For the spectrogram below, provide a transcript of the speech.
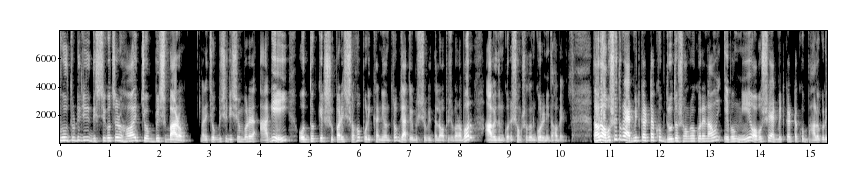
ভুল ত্রুটি যদি দৃষ্টিগোচর হয় চব্বিশ বারো মানে চব্বিশে ডিসেম্বরের আগেই অধ্যক্ষের সুপারিশ সহ পরীক্ষা নিয়ন্ত্রক জাতীয় বিশ্ববিদ্যালয় অফিস বরাবর আবেদন করে সংশোধন করে নিতে হবে। তাহলে অবশ্যই তোমরা অ্যাডমিট কার্ডটা খুব দ্রুত সংগ্রহ করে নাও এবং নিয়ে অবশ্যই অ্যাডমিট কার্ডটা খুব ভালো করে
